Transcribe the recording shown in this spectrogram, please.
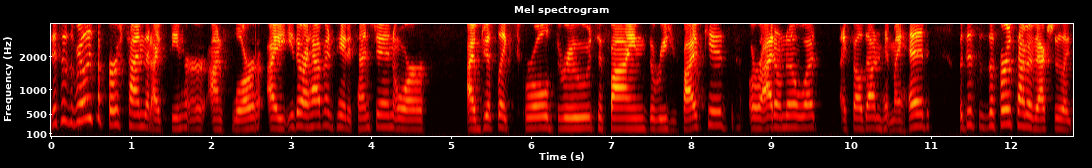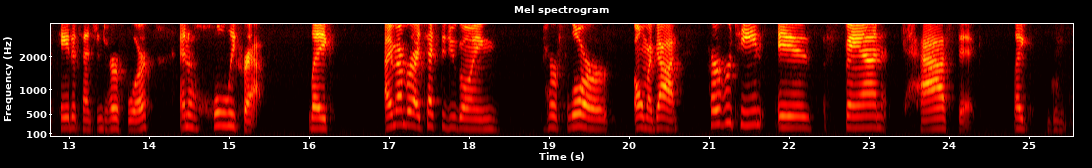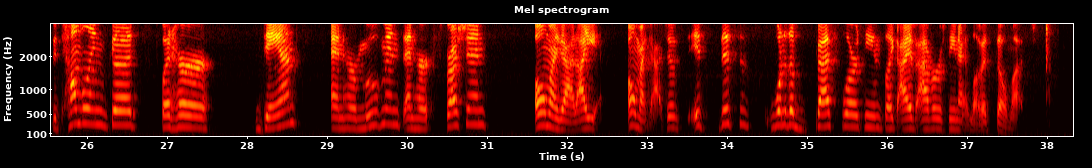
this is really the first time that I've seen her on floor. I either I haven't paid attention or I've just like scrolled through to find the Region 5 kids or I don't know what. I fell down and hit my head. But this is the first time I've actually like paid attention to her floor and holy crap. Like I remember I texted you going her floor, oh my god. Her routine is fantastic. Like the tumbling's good, but her dance and her movements and her expression, oh my god. I oh my god, just it this is one of the best floor routines like I've ever seen. I love it so much.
